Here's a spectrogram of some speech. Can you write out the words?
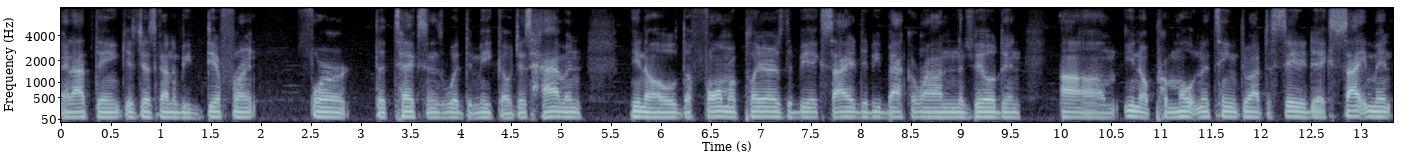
and I think it's just going to be different for the Texans with DeMeco, just having, you know, the former players to be excited to be back around in the building, um, you know, promoting the team throughout the city, the excitement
